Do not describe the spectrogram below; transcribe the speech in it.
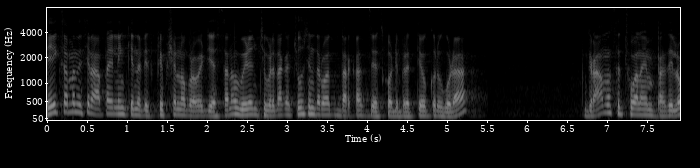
దీనికి సంబంధించిన అప్లై లింక్ కింద డిస్క్రిప్షన్లో ప్రొవైడ్ చేస్తాను. వీడియోని చివరి దాకా చూసిన తర్వాత దరఖాస్తు చేసుకోండి ప్రతి ఒక్కరు కూడా. గ్రామ సచివాలయం పరిధిలో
